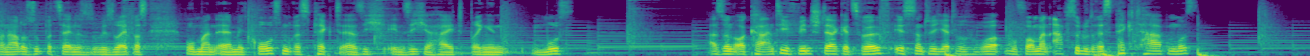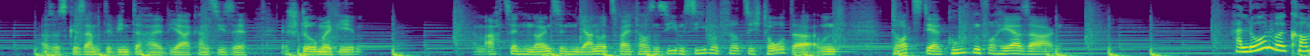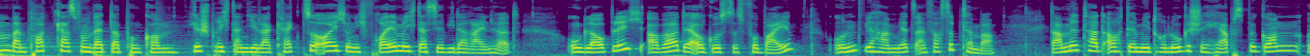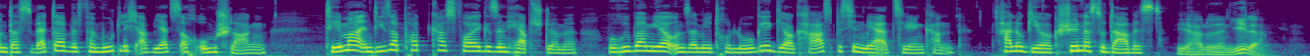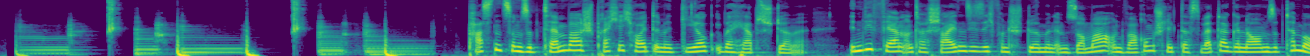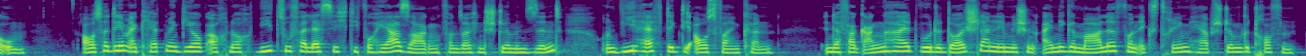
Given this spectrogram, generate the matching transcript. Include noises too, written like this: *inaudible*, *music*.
Tornado Superzellen ist sowieso etwas, wo man äh, mit großem Respekt äh, sich in Sicherheit bringen muss. Also ein Orkantief Windstärke 12 ist natürlich etwas, wovor man absolut Respekt haben muss. Also das gesamte Winterhalbjahr kann es diese Stürme geben. Am 18. und 19. Januar 2007 47 Tote und trotz der guten Vorhersagen. Hallo und willkommen beim Podcast von Wetter.com. Hier spricht Daniela Kreck zu euch und ich freue mich, dass ihr wieder reinhört. Unglaublich, aber der August ist vorbei und wir haben jetzt einfach September. Damit hat auch der meteorologische Herbst begonnen und das Wetter wird vermutlich ab jetzt auch umschlagen. Thema in dieser Podcast-Folge sind Herbststürme, worüber mir unser Meteorologe Georg Haas bisschen mehr erzählen kann. Hallo Georg, schön, dass du da bist. Ja, hallo Daniela. Passend zum September spreche ich heute mit Georg über Herbststürme. Inwiefern unterscheiden sie sich von Stürmen im Sommer und warum schlägt das Wetter genau im September um? Außerdem erklärt mir Georg auch noch, wie zuverlässig die Vorhersagen von solchen Stürmen sind und wie heftig die ausfallen können. In der Vergangenheit wurde Deutschland nämlich schon einige Male von extremen Herbststürmen getroffen.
